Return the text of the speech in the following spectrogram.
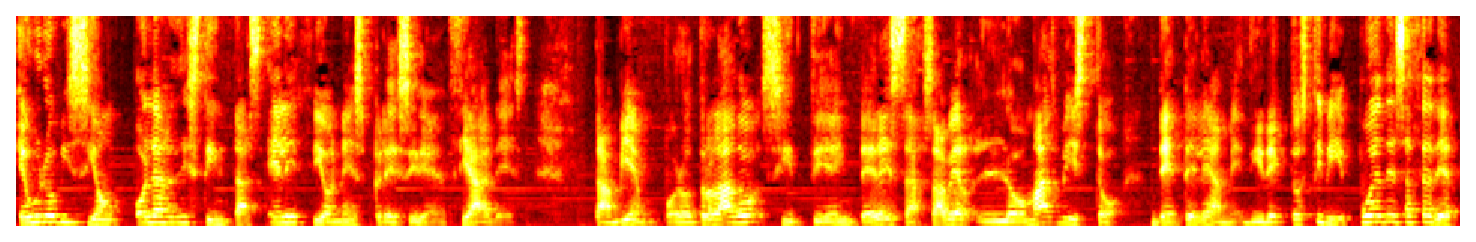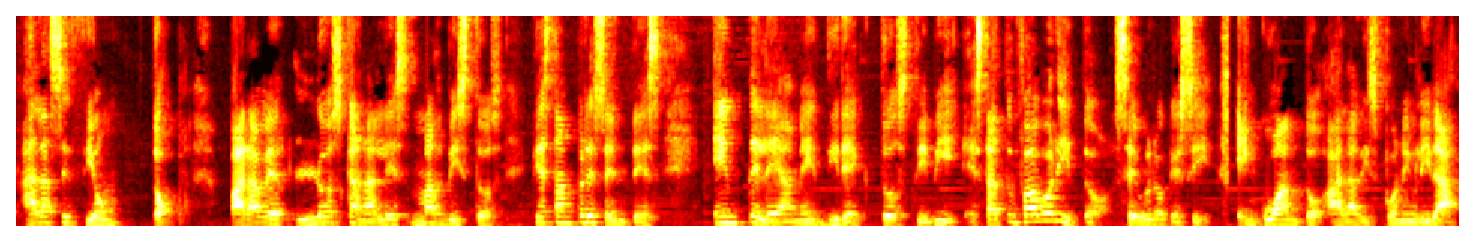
Eurovisión o las distintas elecciones presidenciales. También, por otro lado, si te interesa saber lo más visto de Teleame Directos TV, puedes acceder a la sección Top para ver los canales más vistos que están presentes en Teleame Directos TV. ¿Está tu favorito? Seguro que sí. En cuanto a la disponibilidad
